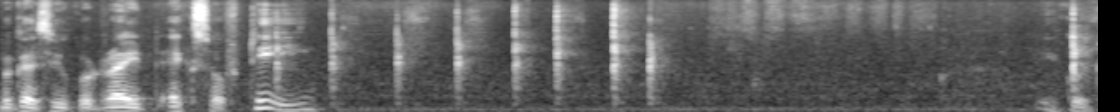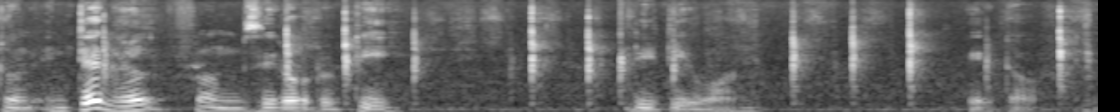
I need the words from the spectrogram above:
because you could write x of t equal to an integral from 0 to t dt1 eta of t1.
